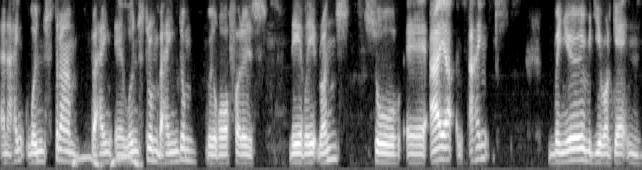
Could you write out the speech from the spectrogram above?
And I think Lundstram behind uh, Lundstram behind him will offer his late runs. So uh, I I think when you you were getting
